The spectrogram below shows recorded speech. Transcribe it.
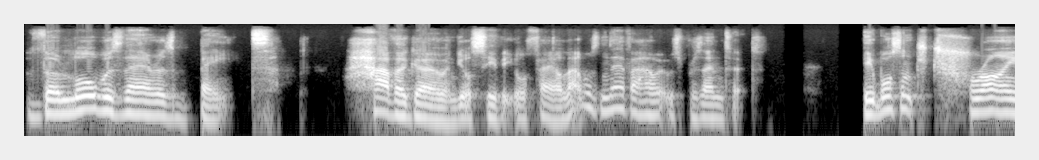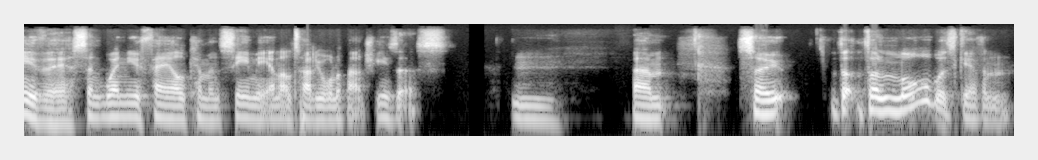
the law was there as bait. Have a go and you'll see that you'll fail. That was never how it was presented. It wasn't try this and when you fail, come and see me and I'll tell you all about Jesus. Mm. Um, so the, the law was given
